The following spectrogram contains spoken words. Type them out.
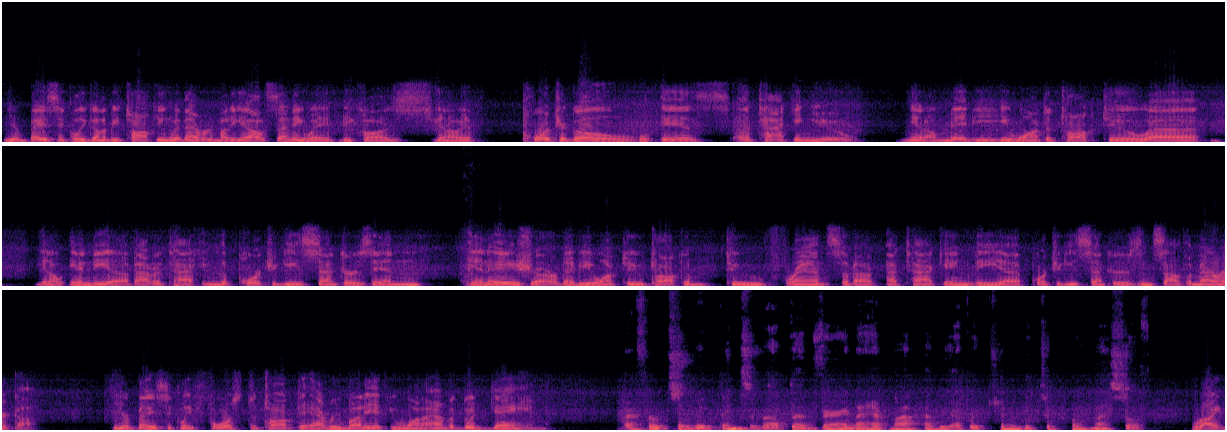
you're basically going to be talking with everybody else anyway, because, you know, if Portugal is attacking you, you know, maybe you want to talk to, uh, you know, India about attacking the Portuguese centers in in Asia, or maybe you want to talk to France about attacking the uh, Portuguese centers in South America. You're basically forced to talk to everybody if you want to have a good game. I've heard some good things about that variant. I have not had the opportunity to play myself. Right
